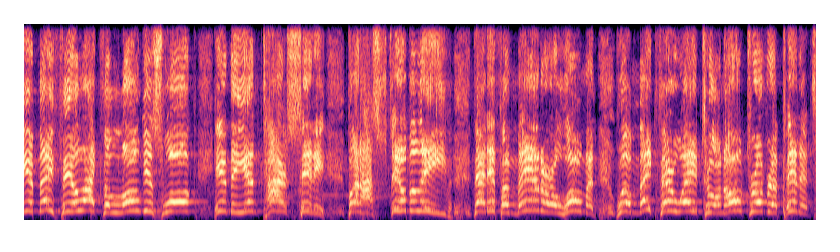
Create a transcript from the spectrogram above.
It may feel like the longest walk in the entire city, but I still believe that if a man or a woman will make their way to an altar of repentance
